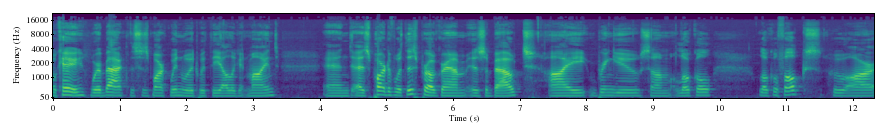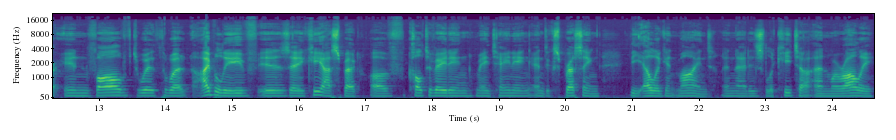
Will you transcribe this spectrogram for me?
Okay, we're back. This is Mark Winwood with The Elegant Mind. And as part of what this program is about, I bring you some local local folks who are involved with what I believe is a key aspect of cultivating, maintaining, and expressing the elegant mind, and that is Lakita and Murali,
